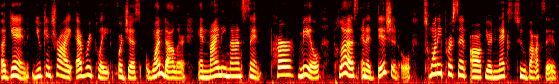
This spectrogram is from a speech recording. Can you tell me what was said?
Again, you can try every plate for just $1.99 per meal, plus an additional 20% off your next two boxes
